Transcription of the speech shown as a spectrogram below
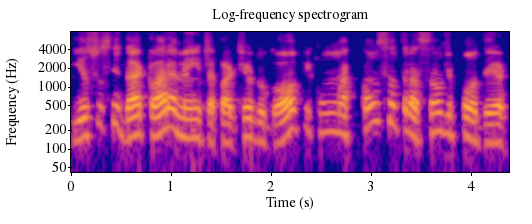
Isso se dá claramente a partir do golpe com uma concentração de poder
